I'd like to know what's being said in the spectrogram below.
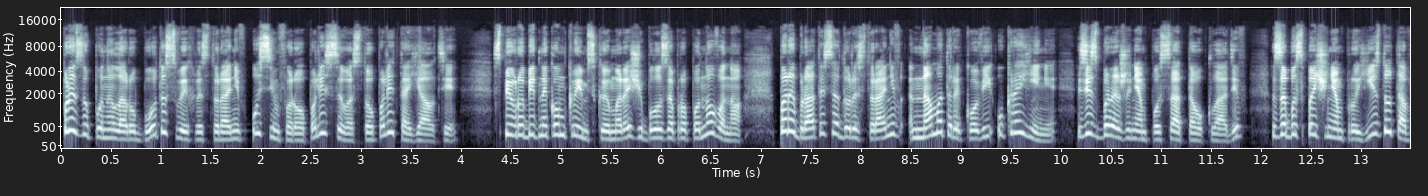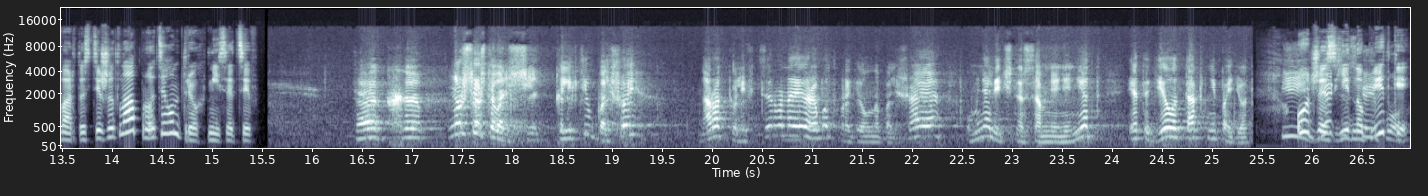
призупинила роботу своїх ресторанів у Сімферополі, Севастополі та Ялті. Співробітником кримської мережі було запропоновано перебратися до ресторанів на материковій Україні зі збереженням посад та окладів, забезпеченням проїзду та вартості житла протягом трьох місяців. Так, э, ну что ж, товарищи, коллектив большой, Народ квалифицированный, работа проделана большая. У меня лично сомнений нет. Это дело так не пойдет. Отже, згідно плітки,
